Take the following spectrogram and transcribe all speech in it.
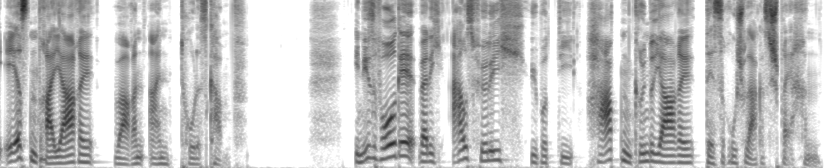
Die ersten drei Jahre waren ein Todeskampf. In dieser Folge werde ich ausführlich über die harten Gründerjahre des Rouge sprechen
